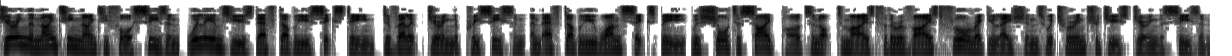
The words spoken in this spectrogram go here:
During the 1994 season, Williams used FW16 developed during the preseason and FW16B with shorter side pods and optimized for the revised floor regulations which were introduced during the season.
